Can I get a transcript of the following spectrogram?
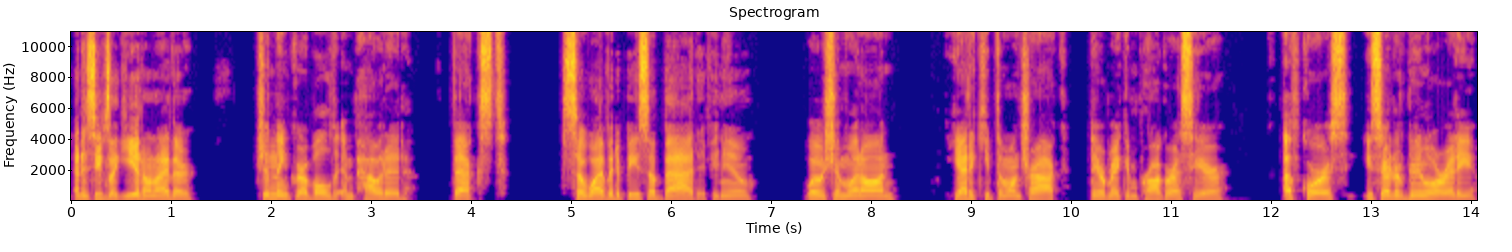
And it seems like you don't either. Jinling grumbled and pouted, vexed. So why would it be so bad if he knew? Woshin went on. He had to keep them on track. They were making progress here. Of course, he sort of knew already.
